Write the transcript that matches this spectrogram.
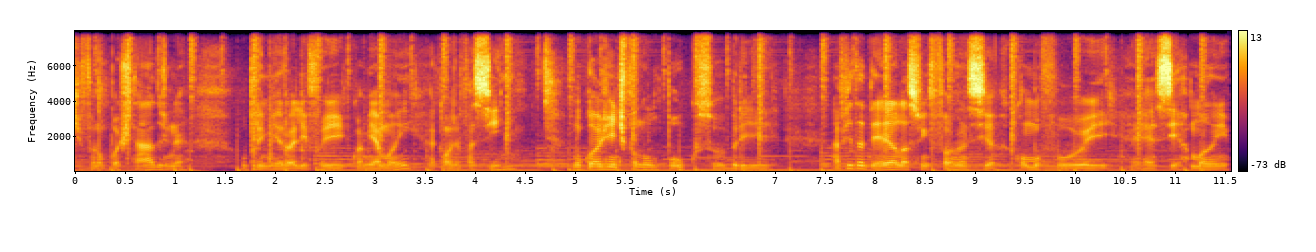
que foram postados, né? O primeiro ali foi com a minha mãe, a Cláudia Facini, no qual a gente falou um pouco sobre a vida dela, a sua infância, como foi é, ser mãe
